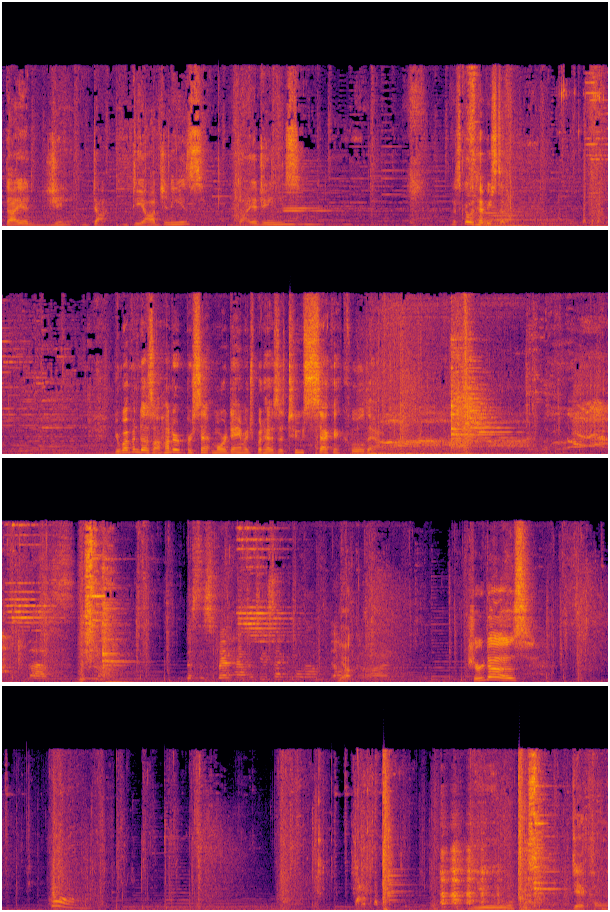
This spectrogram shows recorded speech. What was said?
Diogen Di Diogenes? Diogenes? Let's go with heavy stone. Your weapon does 100% more damage but has a 2 second cooldown. Does the spin have a two second cooldown? Oh Yep. god. Sure does. Dickhole.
